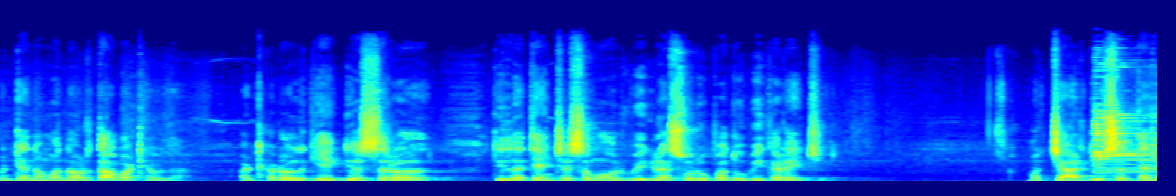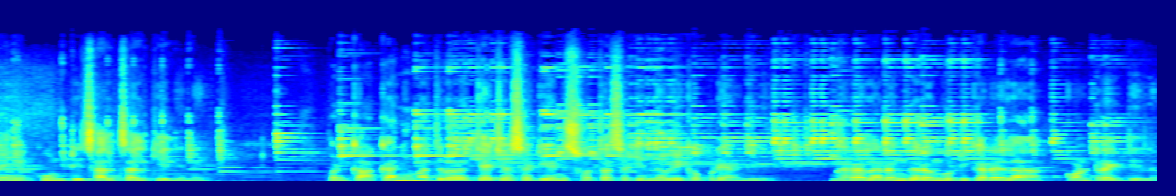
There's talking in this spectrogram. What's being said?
पण त्यानं मनावर ताबा ठेवला आणि ठरवलं की एक दिवस सरळ तिला त्यांच्यासमोर वेगळ्या स्वरूपात उभी करायची. मग चार दिवसात त्याने कोणतीच हालचाल केली नाही. पण काकाने मात्र त्याच्यासाठी आणि स्वतःसाठी नवे कपडे आणले. घराला रंगरंगोटी करायला कॉन्ट्रॅक्ट दिलं.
